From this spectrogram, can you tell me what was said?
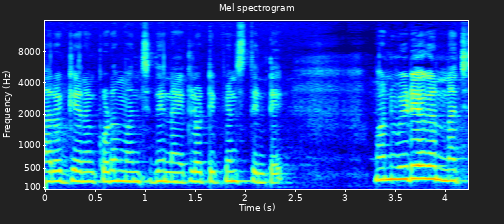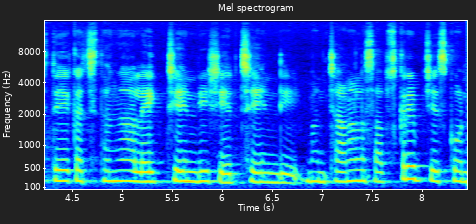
ఆరోగ్యానికి కూడా మంచిది నైట్లో టిఫిన్స్ తింటే. మన వీడియో కానీ నచ్చితే ఖచ్చితంగా లైక్ చేయండి షేర్ చేయండి. మన ఛానల్ సబ్స్క్రైబ్ చేసుకోండి.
